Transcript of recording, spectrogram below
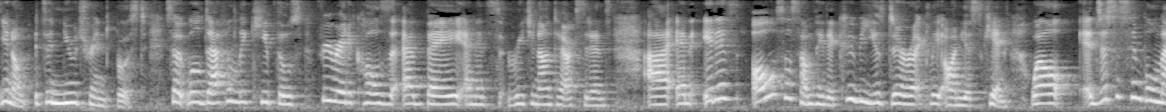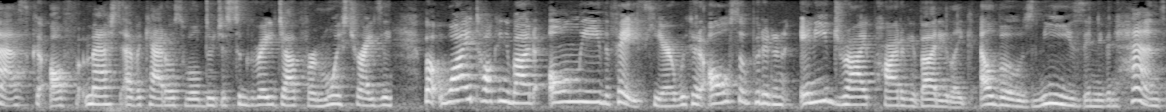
you know, it's a nutrient boost. So it will definitely keep those free radicals at bay and it's rich in antioxidants. Uh, and it is also something that could be used directly on your skin. Well, just a simple mask of mashed avocados will do just a great job for moisturizing. But why talking about only the face here. We could also put it on any dry part of your body like elbows, knees, and even hands.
